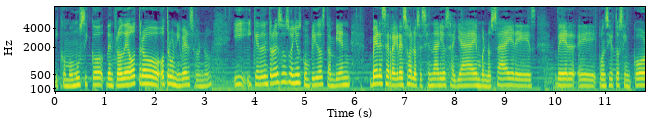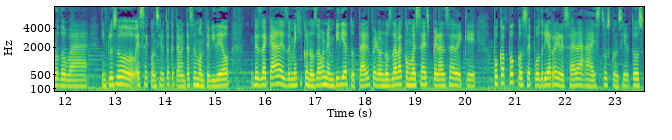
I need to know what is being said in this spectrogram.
y como músico dentro de otro, otro universo, ¿no? Y, y que dentro de esos sueños cumplidos también ver ese regreso a los escenarios allá en Buenos Aires, ver eh, conciertos en Córdoba, incluso ese concierto que te aventaste en Montevideo, desde acá, desde México, nos daba una envidia total, pero nos daba como esa esperanza de que poco a poco se podría regresar a, estos conciertos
